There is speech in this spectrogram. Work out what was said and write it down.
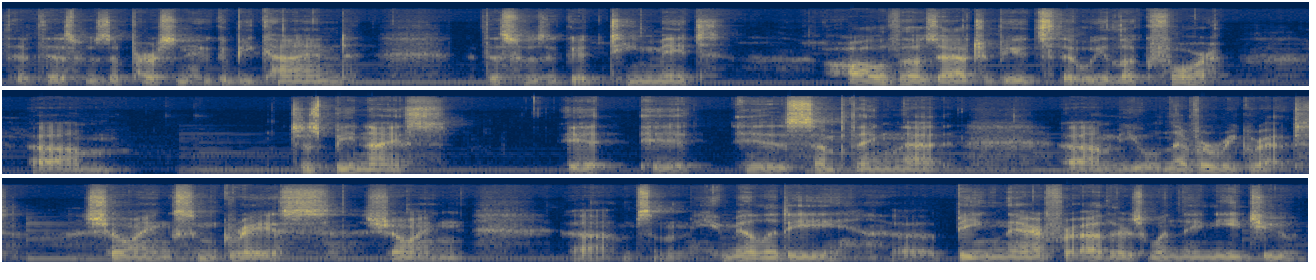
that this was a person who could be kind, that this was a good teammate. All of those attributes that we look for. Um, just be nice it it is something that um, you will never regret. Showing some grace, showing um, some humility, uh, being there for others when they need you.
